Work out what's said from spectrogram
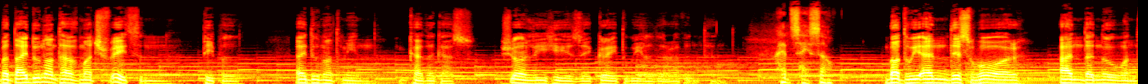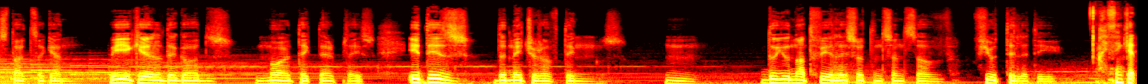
But I do not have much faith in people. I do not mean Kadagas. Surely he is a great wielder of intent. I'd say so. But we end this war, and a new one starts again. We kill the gods, more take their place. It is the nature of things. Hmm. Do you not feel a certain sense of futility? I think it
